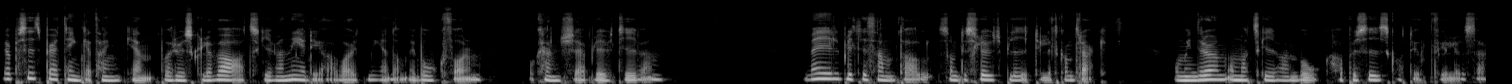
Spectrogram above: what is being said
Jag har precis börjat tänka tanken på hur det skulle vara att skriva ner det jag har varit med om i bokform och kanske bli utgiven. Mail blir till samtal som till slut blir till ett kontrakt och min dröm om att skriva en bok har precis gått i uppfyllelse.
